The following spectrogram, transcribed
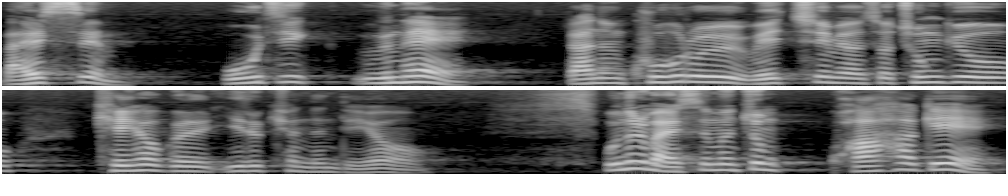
말씀, 오직 은혜라는 구호를 외치면서 종교 개혁을 일으켰는데요. 오늘 말씀은 좀 과하게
